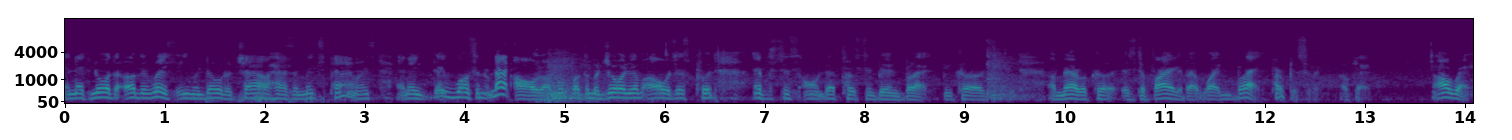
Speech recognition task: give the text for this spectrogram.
and ignore the other race, even though the child has a mixed parents, and they they want to not all of them, but the majority of them always just put emphasis on that person being black because America is divided by white and black purposely. Okay, all right.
